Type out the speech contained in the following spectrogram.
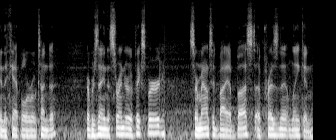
in the Capitol Rotunda, representing the surrender of Vicksburg, surmounted by a bust of President Lincoln.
